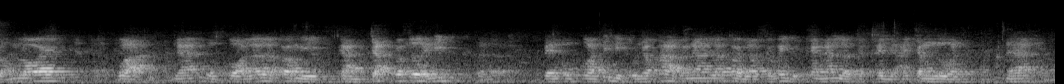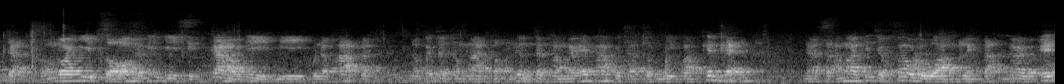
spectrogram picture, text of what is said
สองร้อยกว่านะองค์กรแล้วเราก็มีการจัดว่าเออนี่เป็นองค์กรที่มีคุณภาพนะแล้วก็เราจะไม่หยุดแค่นั้นเราจะขยายจำนวนนะฮะจาก 222แล้วนี่มี 19 ที่มีคุณภาพแล้วเราก็จะทำงานต่อเนื่องจะทำให้ภาคประชาชนมีความเข้มแข็ง นะสามารถที่จะเฝ้าระวังอะไรต่างได้ว่าเอ๊ะ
